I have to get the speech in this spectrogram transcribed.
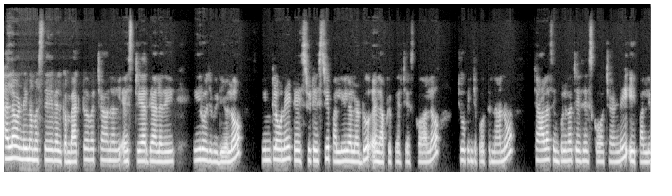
హలో అండి నమస్తే. Welcome back to our channel STR gallery. ఈరోజు వీడియోలో ఇంట్లోనే టేస్టీ టేస్టీ పల్లీల లడ్డు ఎలా ప్రిపేర్ చేసుకోవాలో చూపించబోతున్నాను. చాలా సింపుల్గా చేసేసుకోవచ్చు అండి ఈ పల్లి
